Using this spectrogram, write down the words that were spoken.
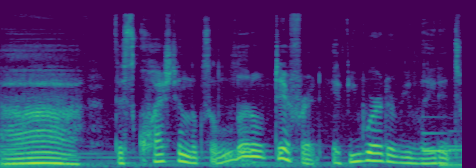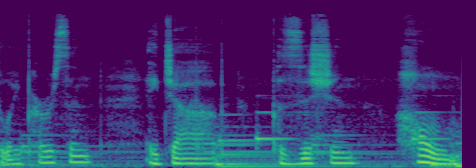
Ah, this question looks a little different if you were to relate it to a person, a job, position, home,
